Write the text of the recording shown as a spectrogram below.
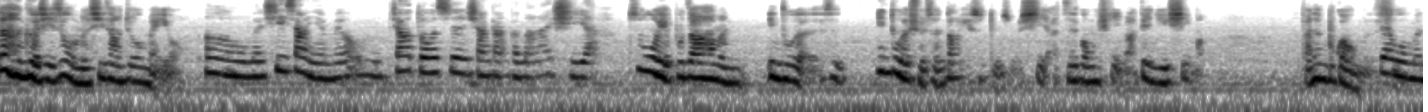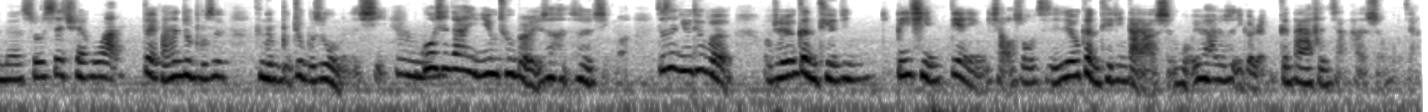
但很可惜是我们系上就没有。嗯，我们系上也没有，比较多是香港跟马来西亚。就我也不知道他们印度人是印度的学生到底是读什么系啊？资工系嘛，电机系嘛。反正不管我们的在我们的舒适圈外，对，反正就不是，可能不就不是我们的戏。嗯，不过现在 YouTuber 也是很盛行嘛，就是 YouTuber 我觉得更贴近，比起电影小说，其实又更贴近大家的生活，因为他就是一个人跟大家分享他的生活这样。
